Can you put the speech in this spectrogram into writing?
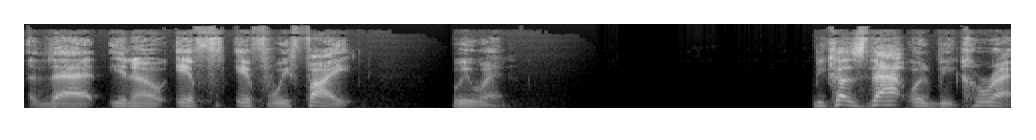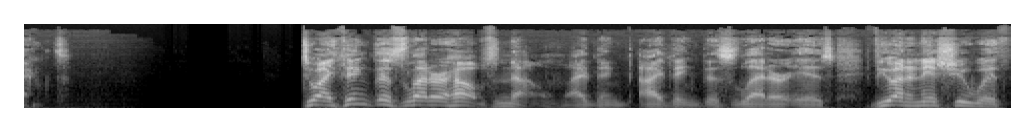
that, you know, if if we fight, we win. Because that would be correct. Do I think this letter helps? No. I think I think this letter is. If you had an issue with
